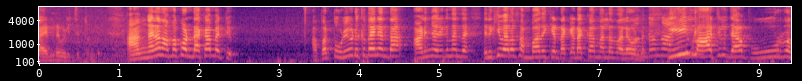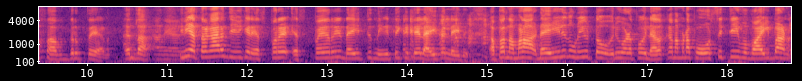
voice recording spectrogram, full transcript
കണ്ടുപിടിച്ചിട്ടുണ്ട്. അങ്ങനെ നമുക്ക് ഉണ്ടാക്കാൻ പറ്റും. അപ്പൊ തുണി എടുക്കുന്നതിന് എന്താ? അണിഞ്ഞൊരുക്കുന്നതിന്? എനിക്ക് വേറെ സമ്പാദിക്കണ്ട. കിടക്കാൻ നല്ല സ്ഥലമുണ്ട്. ഈ ഫ്ലാറ്റിൽ ഞാൻ പൂർണ സംതൃപ്തയാണ്. എന്താ. ഇനി എത്ര കാലം ജീവിക്കാൻ എക്സ്പയറി എക്സ്പയറി ഡേറ്റ് നീട്ടി കിട്ടിയ ലൈഫല്ലേ ഇത്. അപ്പൊ നമ്മൾ ഡെയിലി തുണി കിട്ടോ ഒരു കുഴപ്പമില്ല. അതൊക്കെ നമ്മുടെ പോസിറ്റീവ് വൈബാണ്.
